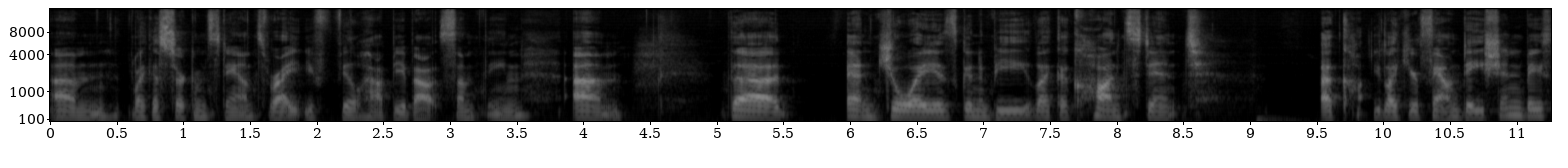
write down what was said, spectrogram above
um, like a circumstance, right? You feel happy about something. Um, the and joy is going to be like a constant, a like your foundation, base,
